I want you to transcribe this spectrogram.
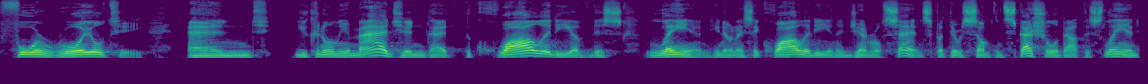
for royalty, and you can only imagine that the quality of this land, you know, and I say quality in a general sense, but there was something special about this land,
